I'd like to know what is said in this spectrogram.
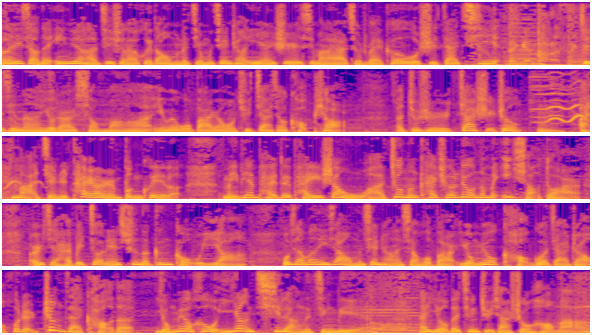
好了，一小段音乐哈，继续来回到我们的节目现场，依然是喜马拉雅糗事百科，我是佳期。最近呢有点小忙啊，因为我爸让我去驾校考票。呃就是驾驶证，嗯，哎呀妈，简直太让人崩溃了！每天排队排一上午啊，就能开车溜那么一小段儿，而且还被教练训得跟狗一样。我想问一下我们现场的小伙伴，有没有考过驾照或者正在考的？有没有和我一样凄凉的经历？哎，有的请举下手好吗？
